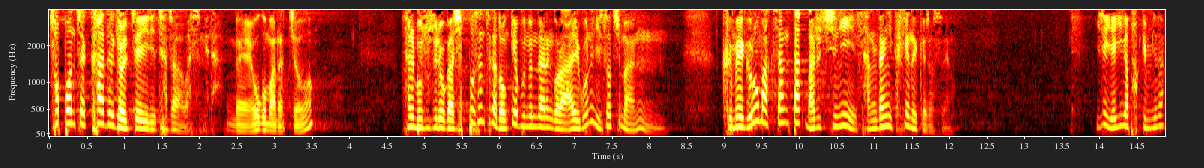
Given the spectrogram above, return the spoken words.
첫 번째 카드 결제일이 찾아왔습니다. 네, 오고 말았죠. 할부 수수료가 10%가 넘게 붙는다는 걸 알고는 있었지만 금액으로 막상 딱 마주치니 상당히 크게 느껴졌어요. 이제 얘기가 바뀝니다.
